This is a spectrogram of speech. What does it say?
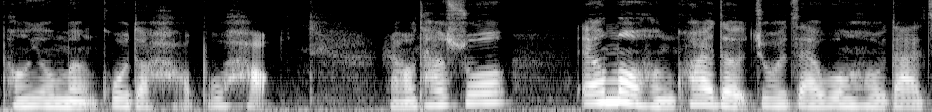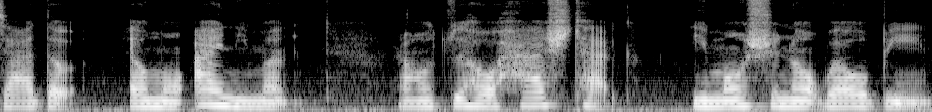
朋友们过得好不好。然后他说，Elmo 很快的就会再问候大家的，Elmo 爱你们。然后最后 Hashtag Emotional Wellbeing。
